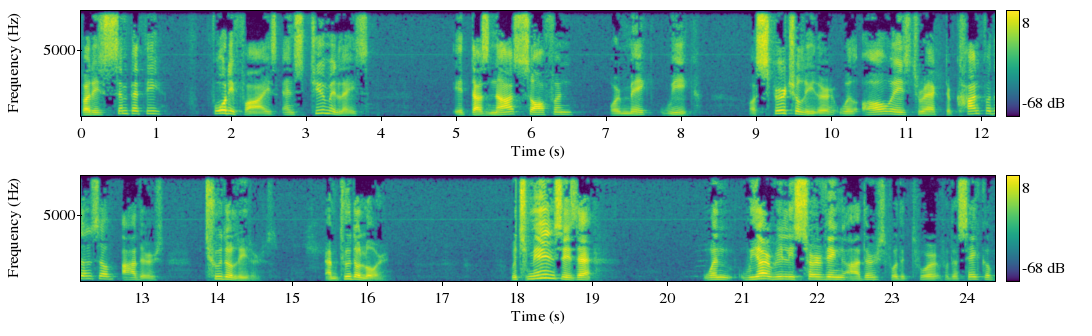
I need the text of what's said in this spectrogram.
but his sympathy fortifies and stimulates. It does not soften or make weak. A spiritual leader will always direct the confidence of others to the leaders and to the Lord. Which means is that when we are really serving others for the, for, for the sake of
